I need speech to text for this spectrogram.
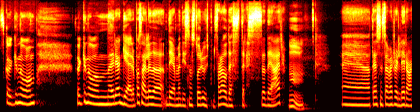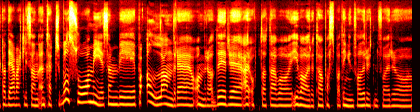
skal ikke noen skal ikke noen reagere på særlig det, det med de som står utenfor deg, og det stresset det er. Mm. Eh, at jeg synes Det har vært veldig rart at det har vært litt sånn untouchable. Så mye som vi på alle andre områder eh, er opptatt av å ivareta og passe på at ingen faller utenfor. Og,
